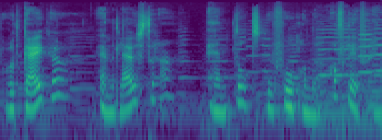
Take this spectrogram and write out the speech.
voor het kijken en het luisteren en tot de volgende aflevering.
